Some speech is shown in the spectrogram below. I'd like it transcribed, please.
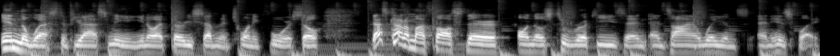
in the West, if you ask me. You know, at 37 and 24. So that's kind of my thoughts there on those two rookies and, and Zion Williams and his play.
